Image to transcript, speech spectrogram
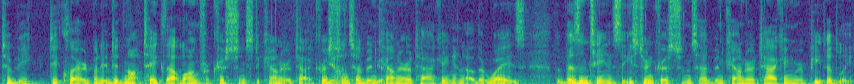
to be declared, but it did not take that long for Christians to counterattack. Christians had been counterattacking in other ways. The Byzantines, the Eastern Christians, had been counterattacking repeatedly.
